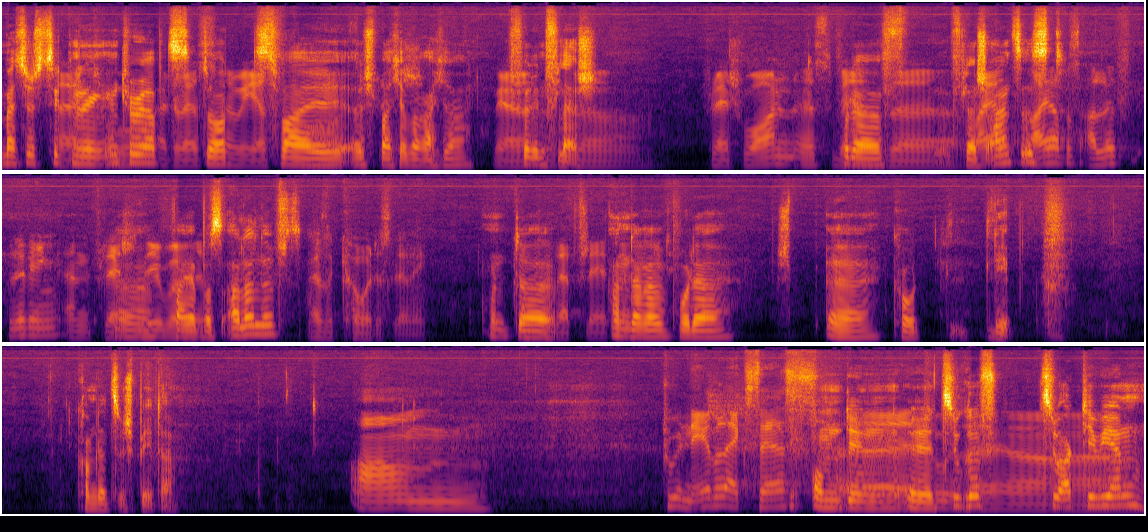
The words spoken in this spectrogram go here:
Message Signaling Interrupts dort zwei äh, Speicherbereiche für den Flash. Wo der Flash 1 ist, äh, Firebus Other lives und der andere, wo der äh, Code lebt. Kommt dazu später. Um, um den äh, Zugriff zu aktivieren,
